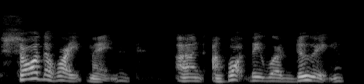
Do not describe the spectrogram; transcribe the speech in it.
saw the white men and, and what they were doing.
